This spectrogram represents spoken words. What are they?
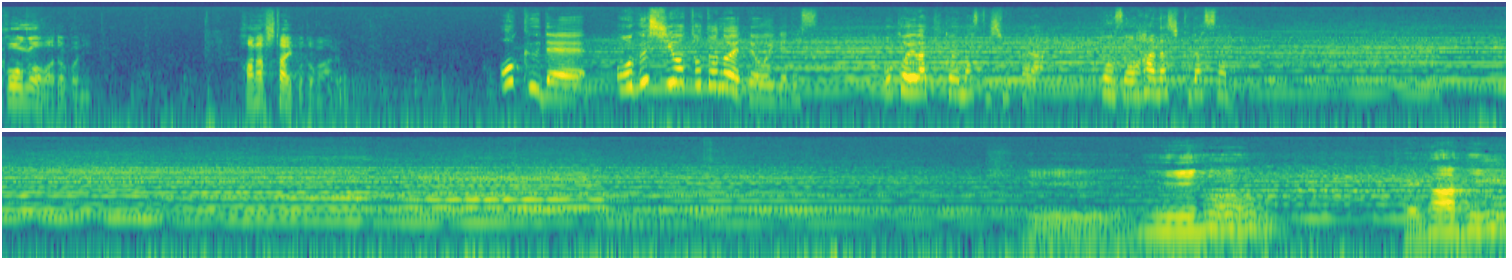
皇后はどこに？話したいことがある。奥でお串を整えておいでです。お声は聞こえますでしょうからどうぞお話しください。君の手紙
